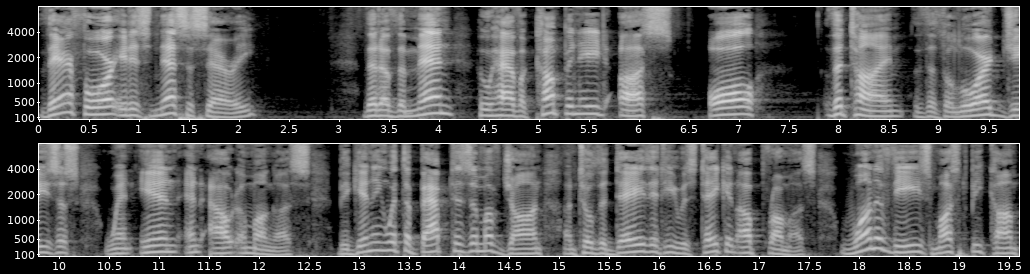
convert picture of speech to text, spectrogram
Therefore, it is necessary that of the men who have accompanied us all the time that the Lord Jesus went in and out among us, beginning with the baptism of John until the day that he was taken up from us, one of these must become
